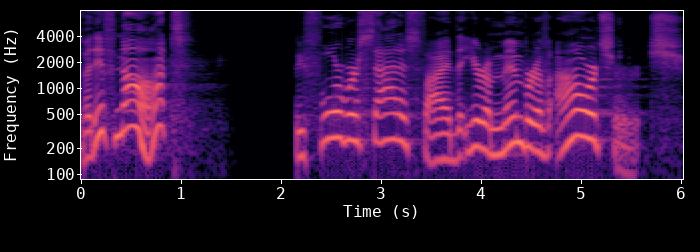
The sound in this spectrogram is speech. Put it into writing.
But if not, before we're satisfied that you're a member of our church,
